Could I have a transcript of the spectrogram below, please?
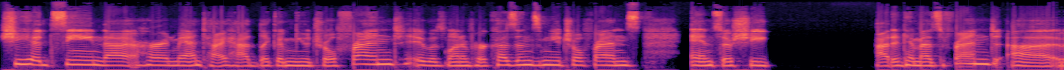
she had seen that her and Manti had like a mutual friend. It was one of her cousin's mutual friends. And so she added him as a friend. Uh,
